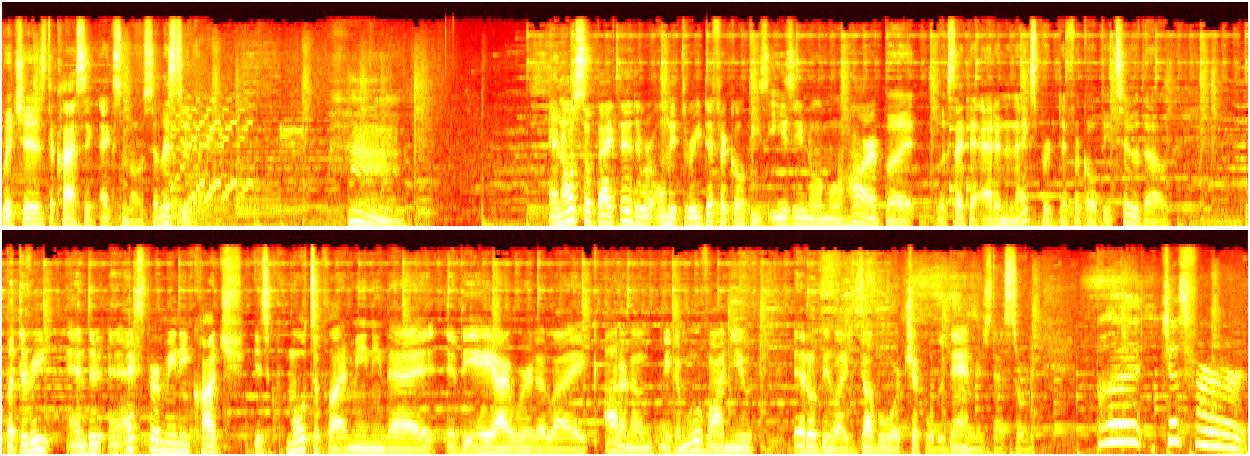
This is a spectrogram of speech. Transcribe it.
which is the classic X mode. So let's do that. Hmm. And also back then there were only three difficulties, easy, normal, hard, but looks like they added an expert difficulty too though. But the re and the expert meaning quad is multiply, meaning that if the AI were to like I don't know make a move on you, it'll be like double or triple the damage, that sort of. But just for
